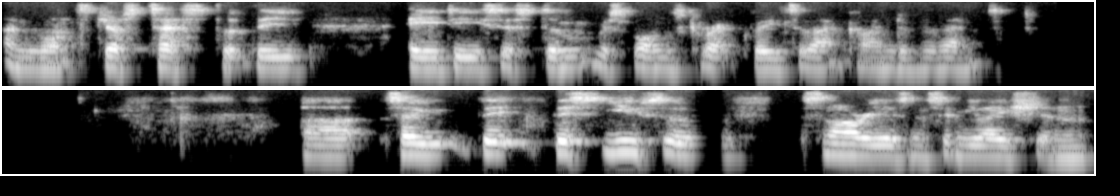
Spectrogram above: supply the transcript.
And we want to just test that the AD system responds correctly to that kind of event. Uh, so the, this use of scenarios and simulation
